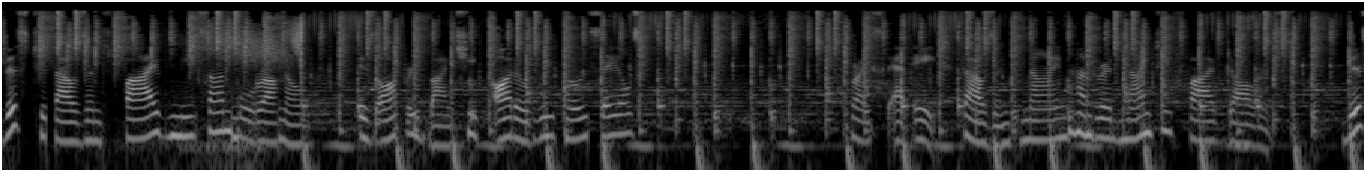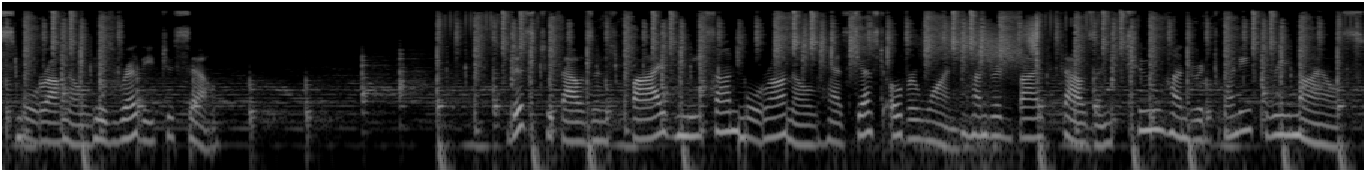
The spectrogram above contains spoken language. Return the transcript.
This 2005 Nissan Murano is offered by Cheap Auto Repo Sales. Priced at $8,995, this Murano is ready to sell. This 2005 Nissan Murano has just over 105,223 miles.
